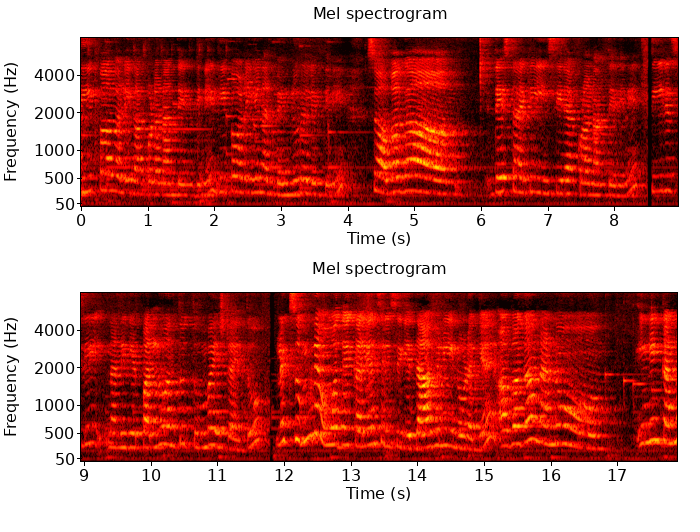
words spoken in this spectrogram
ದೀಪಾವಳಿಗೆ ಹಾಕೊಳ್ಳೋಣ ಅಂತ ಇದ್ದೀನಿ ದೀಪಾವಳಿಗೆ ನಾನು ಬೆಂಗಳೂರಲ್ಲಿ ಇರ್ತೀನಿ. ಸೊ ಅವಾಗ, ದೇವಸ್ಥಾನಕ್ಕೆ ಈ ಸೀರೆ ಹಾಕೊಳ್ಳೋಣ ಅಂತ ಇದ್ದೀನಿ ನನಗೆ ಪಲ್ಲು ಅಂತೂ ತುಂಬಾ ಇಷ್ಟ ಆಯ್ತು. ಲೈಕ್ ಸುಮ್ಮನೆ ಓದೆ ಕಲ್ಯಾಣ್ ಸಿಲ್ಸಿಗೆ ದಾವಿನಿ ನೋಡಕ್ಕೆ. ಅವಾಗ ನಾನು ಹಿಂಗಿಂಗ್ ಕನ್ನ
